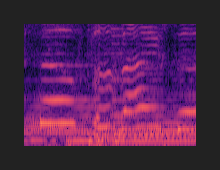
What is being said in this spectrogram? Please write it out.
jezelf bewijzen.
